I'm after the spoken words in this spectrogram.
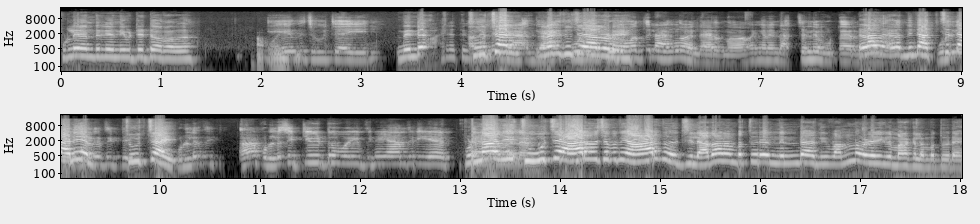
പുള്ളി എന്തിനാ നീ വിട്ടിട്ട് വന്നത്? ഏത് ചൂച്ചായി നിന്റെ നിനക്ക് ചൂച്ചായി ആരോടെ? കുടുംബത്തിൽ അംഗമല്ലായിരുന്നു അതങ്ങനെ എന്റെ അച്ഛന്റെ നിന്റെ അച്ഛന്റെ അനിയൻ ചൂച്ചായി. പുള്ളി ആ പുള്ളി സിറ്റി വിട്ട് പോയി. പിന്നെ ഞാൻ തിരികെ പുള്ളാ നീ ചൂച്ച ആര് വെച്ചപ്പോ നീ ആരെന്ന് വെച്ചില്ല? അതാണ് അമ്പത്തൂരെ നിന്റെ നീ വന്ന വഴിയെങ്കിലും മറക്കല്ല അമ്പത്തൂരെ?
